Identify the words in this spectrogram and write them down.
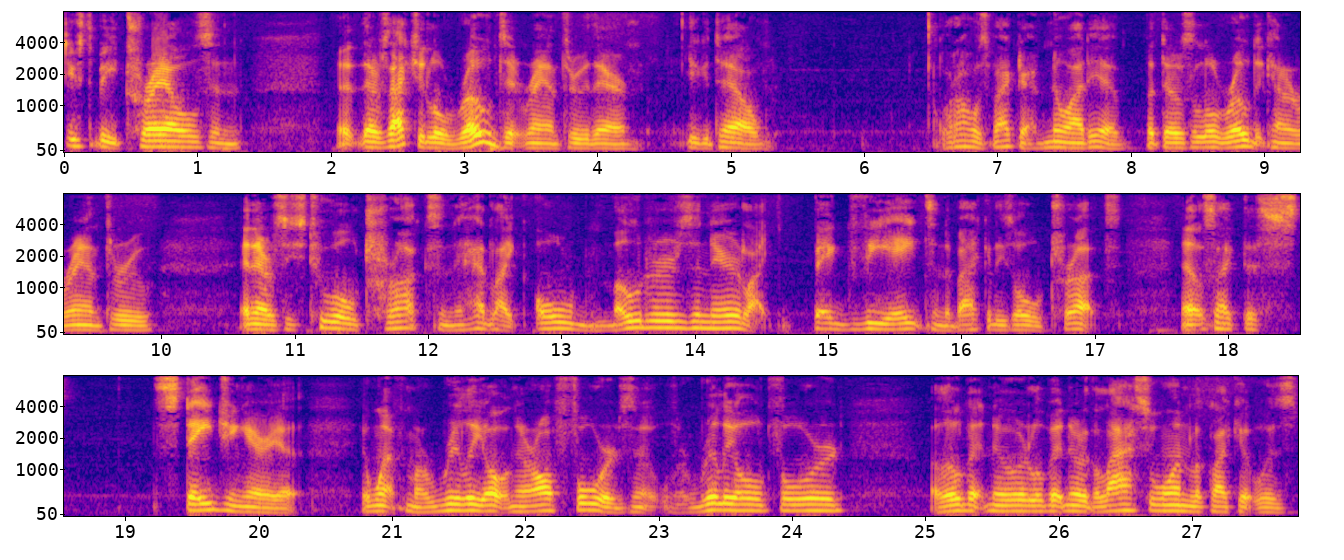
used to be trails, and uh, there's actually little roads that ran through there. You could tell. What all was back there, I have no idea. But there was a little road that kind of ran through, and there was these two old trucks, and they had like old motors in there, like big V8s in the back of these old trucks. And it was like this staging area. It went from a really old, and they're all Fords, and it was a really old Ford, a little bit newer, a little bit newer. The last one looked like it was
